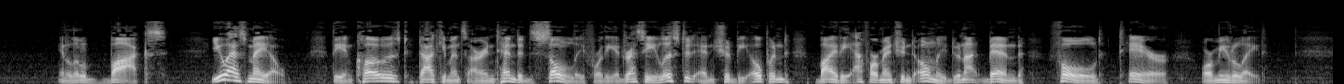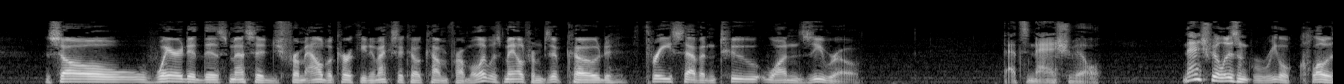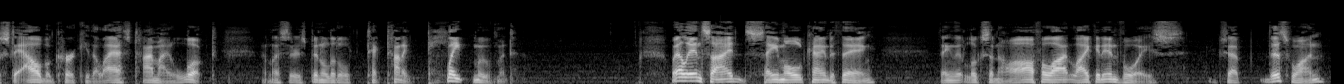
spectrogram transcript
in a little box, U.S. mail. The enclosed documents are intended solely for the addressee listed and should be opened by the aforementioned only. Do not bend, fold, tear, or mutilate. So, where did this message from Albuquerque, New Mexico come from? Well, it was mailed from zip code 37210. That's Nashville. Nashville isn't real close to Albuquerque the last time I looked, unless there's been a little tectonic plate movement. Well, inside, same old kind of thing. Thing that looks an awful lot like an invoice. Except this one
